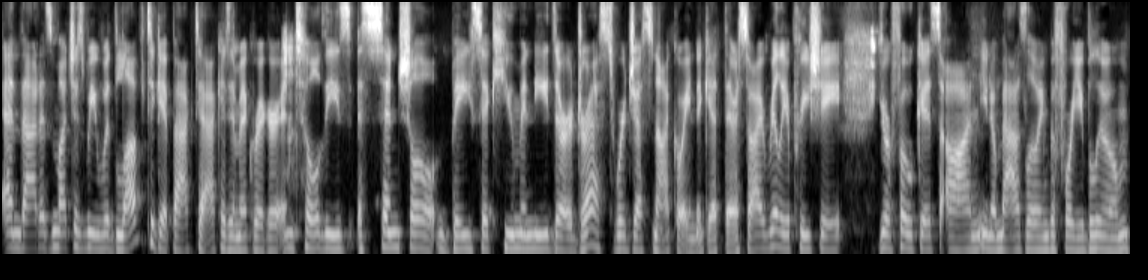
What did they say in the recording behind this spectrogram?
And that as much as we would love to get back to academic rigor, until these essential basic human needs are addressed, we're just not going to get there. So I really appreciate your focus on, you know, Maslowing before you bloom.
